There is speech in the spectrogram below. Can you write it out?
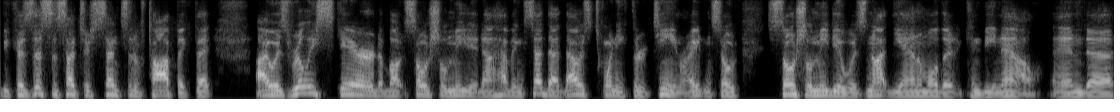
because this is such a sensitive topic that I was really scared about social media. Now, having said that, that was 2013, right? And so social media was not the animal that it can be now. And uh,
